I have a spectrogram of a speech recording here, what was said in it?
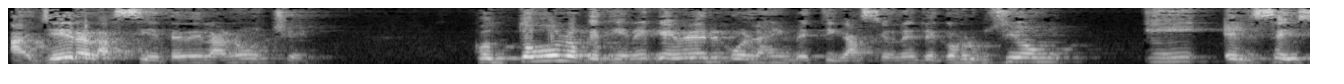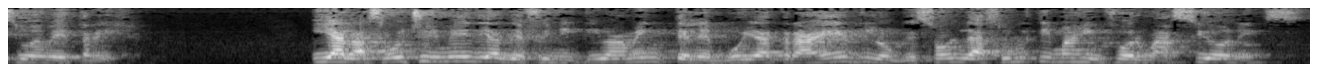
ayer a las 7 de la noche, con todo lo que tiene que ver con las investigaciones de corrupción y el 693. Y a las ocho y media definitivamente les voy a traer lo que son las últimas informaciones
